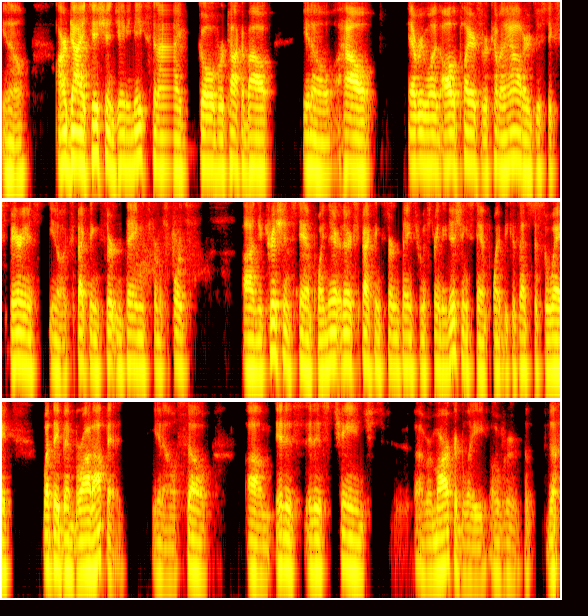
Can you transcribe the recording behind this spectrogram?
you know our dietitian jamie meeks and i go over talk about you know how everyone all the players that are coming out are just experienced you know expecting certain things from a sports uh, nutrition standpoint they're, they're expecting certain things from a strength conditioning standpoint because that's just the way what they've been brought up in you know so um, it is it has changed uh, remarkably over the, the,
